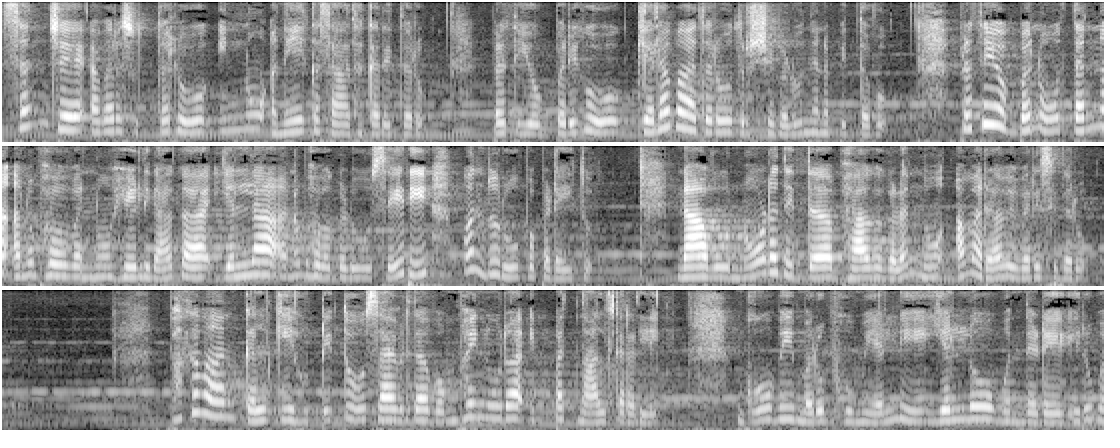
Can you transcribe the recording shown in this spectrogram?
ಸಂಜೆ ಅವರ ಸುತ್ತಲೂ ಇನ್ನೂ ಅನೇಕ ಸಾಧಕರಿದ್ದರು. ಪ್ರತಿಯೊಬ್ಬರಿಗೂ ಕೆಲವಾದರೂ ದೃಶ್ಯಗಳು ನೆನಪಿದ್ದವು. ಪ್ರತಿಯೊಬ್ಬನೂ ತನ್ನ ಅನುಭವವನ್ನು ಹೇಳಿದಾಗ ಎಲ್ಲ ಅನುಭವಗಳು ಸೇರಿ ಒಂದು ರೂಪ ಪಡೆಯಿತು. ನಾವು ನೋಡದಿದ್ದ ಭಾಗಗಳನ್ನು ಅಮರ ವಿವರಿಸಿದರು. ಭಗವಾನ್ ಕಲ್ಕಿ ಹುಟ್ಟಿದ್ದು ಸಾವಿರದ ಒಂಬೈನೂರ ಇಪ್ಪತ್ನಾಲ್ಕರಲ್ಲಿ. ಗೋಬಿ ಮರುಭೂಮಿಯಲ್ಲಿ ಎಲ್ಲೋ ಒಂದೆಡೆ ಇರುವ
